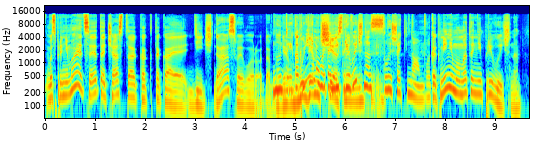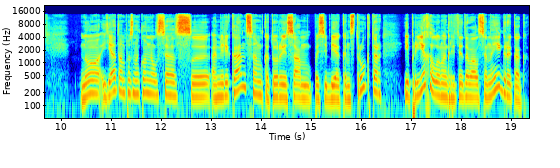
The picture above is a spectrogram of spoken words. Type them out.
воспринимается это часто как такая дичь, да, своего рода. Ну, будем, ну, как будем минимум честными. это непривычно слышать нам. Вот. Как минимум это непривычно. Но я там познакомился с американцем, который сам по себе конструктор, и приехал, он аккредитовался на игры как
